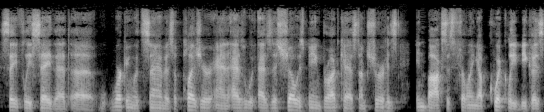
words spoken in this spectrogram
safely say that uh, working with Sam is a pleasure, and as as this show is being broadcast, I'm sure his inbox is filling up quickly because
